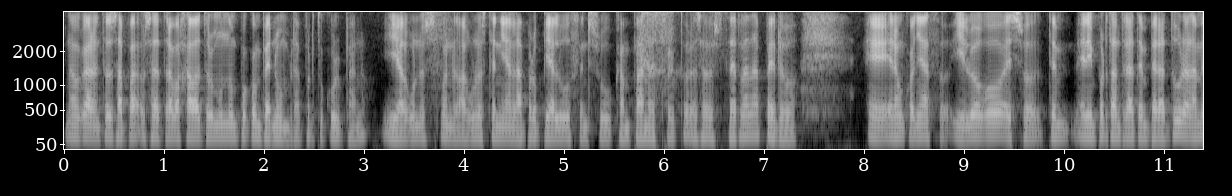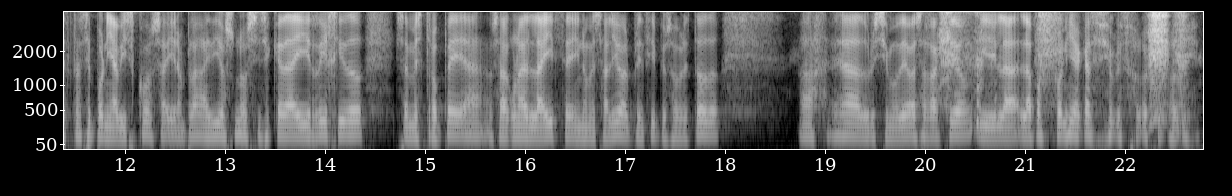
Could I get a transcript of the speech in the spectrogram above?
No, claro, entonces o sea, trabajaba todo el mundo un poco en penumbra por tu culpa, ¿no? Y algunos, bueno, algunos tenían la propia luz en su campana extractora, ¿sabes? Cerrada, pero eh, era un coñazo. Y luego eso, era importante la temperatura, la mezcla se ponía viscosa y era en plan, ay Dios, no, si se queda ahí rígido, se me estropea. O sea, alguna vez la hice y no me salió, al principio sobre todo. Ah, era durísimo, odiaba esa reacción y la, la posponía casi siempre todo lo que podía.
